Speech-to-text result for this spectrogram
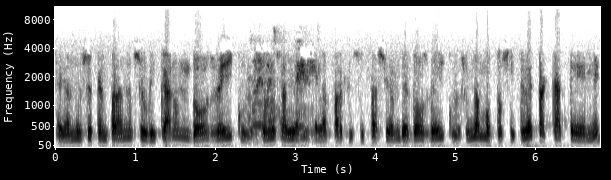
el anuncio temprano, se ubicaron dos vehículos. Solo sabíamos de la participación de dos vehículos, una motocicleta KTM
